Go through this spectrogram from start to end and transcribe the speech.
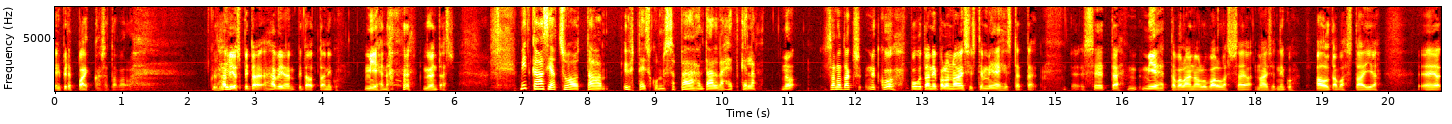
ei pidä paikkansa tavallaan. Kyllä häviös pitää, häviö pitää ottaa niinku miehenä myöntää Mitkä asiat sua ottaa yhteiskunnassa päähän tällä hetkellä? No sanotaanko nyt kun puhutaan niin paljon naisista ja miehistä, että se, että miehet tavallaan on ollut vallassa ja naiset niin kuin altavastaajia, ja,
